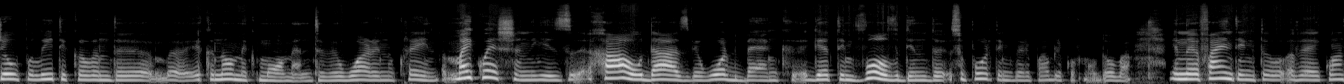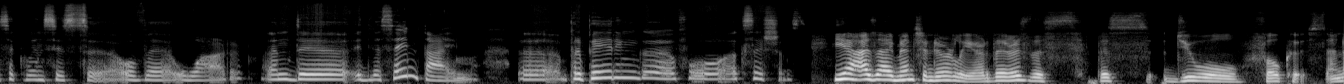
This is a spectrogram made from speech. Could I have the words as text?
geopolitical and uh, economic moment, the war in Ukraine. My question is, how does the World Bank get involved in the supporting the Republic of Moldova in finding to the consequences of the war and at the same time time uh, preparing uh, for accessions. Yeah, as I mentioned earlier, there is this this dual focus, and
